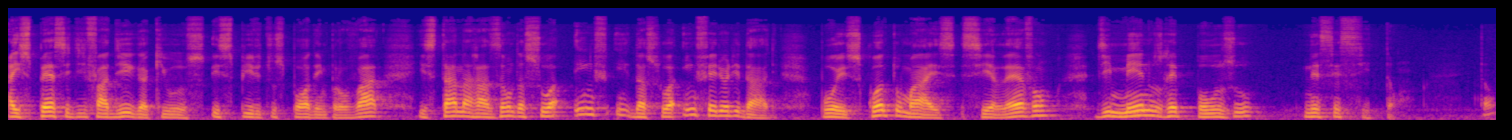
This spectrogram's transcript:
A espécie de fadiga que os espíritos podem provar está na razão da sua, da sua inferioridade, pois quanto mais se elevam, de menos repouso necessitam. Então,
